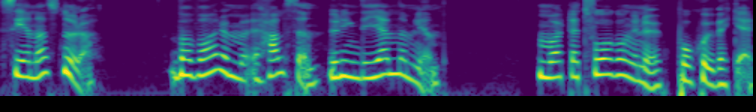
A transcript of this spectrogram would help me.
senast nu då. Vad var det med halsen? Du ringde igen nämligen. De har varit där två gånger nu på sju veckor.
